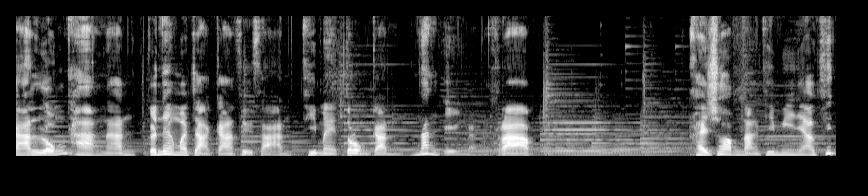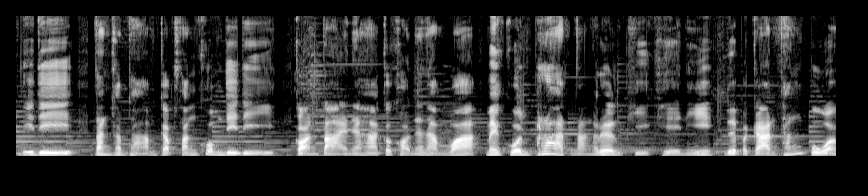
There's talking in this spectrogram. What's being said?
การหลงทางนั้น ก็เนื่องมาจากการสื่อสารที่ไม่ตรงกันนั่นเองแหละนะครับ ใครชอบหนังที่มีแนวคิดดีๆ ตั้งคำถามกับสังคมดีๆ ก่อนตายนะฮะก็ขอแนะนำว่าไม่ควรพลาดหนังเรื่อง PK นี้โดยประการทั้งปวง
